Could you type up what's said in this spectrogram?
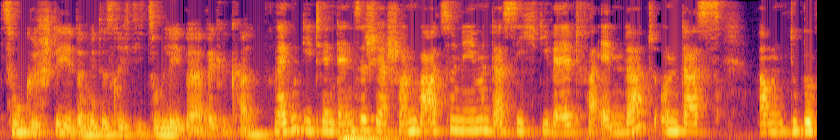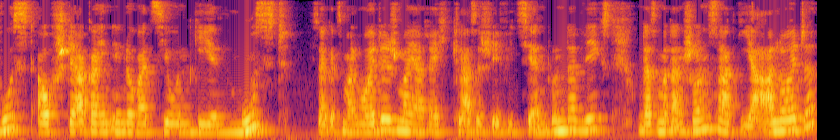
zugesteht, damit es richtig zum Leben erwecken kann. Na gut, die Tendenz ist ja schon wahrzunehmen, dass sich die Welt verändert und dass ähm, du bewusst auch stärker in Innovation gehen musst. Ich sage jetzt mal, heute ist man ja recht klassisch effizient unterwegs. Und dass man dann schon sagt, ja Leute,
